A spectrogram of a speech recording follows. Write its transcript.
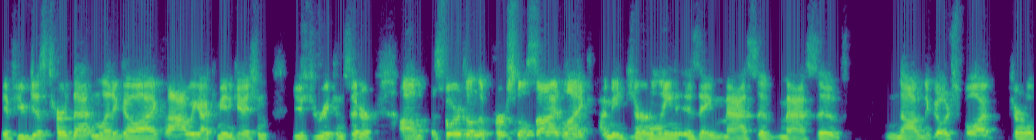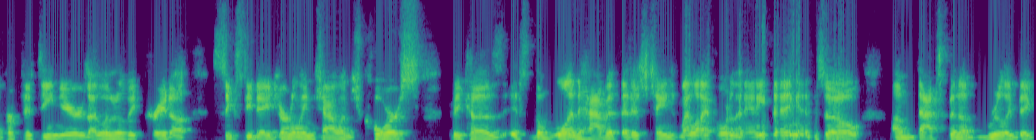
If you just heard that and let it go, like, ah, we got communication, you should reconsider. Um, as far as on the personal side, like, I mean, journaling is a massive, massive non-negotiable. I've journaled for 15 years. I literally create a 60-day journaling challenge course because it's the one habit that has changed my life more than anything. And so um, that's been a really big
